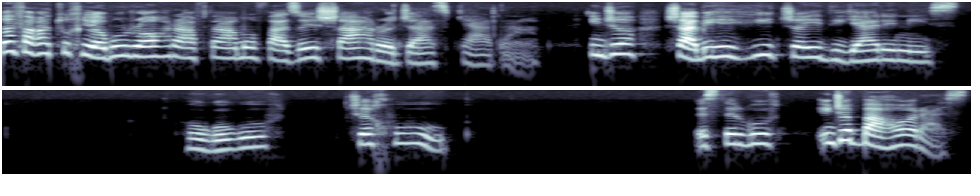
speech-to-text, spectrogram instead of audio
من فقط تو خیابون راه رفتم و فضای شهر را جذب کردم. اینجا شبیه هیچ جای دیگری نیست. هوگو گفت چه خوب. استر گفت اینجا بهار است.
